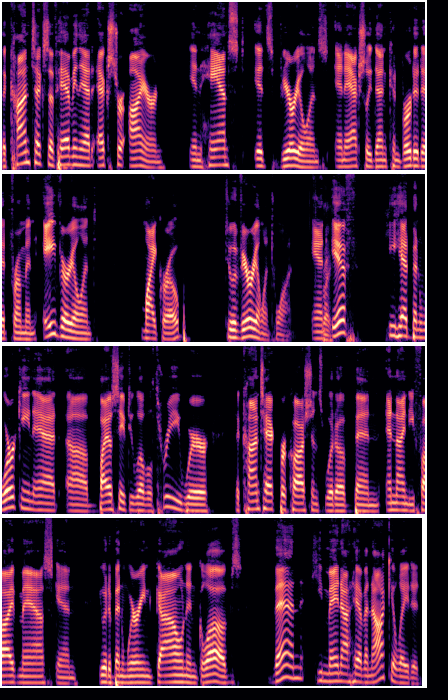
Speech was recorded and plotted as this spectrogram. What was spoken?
the context of having that extra iron enhanced its virulence and actually then converted it from an avirulent microbe to a virulent one. And right. if he had been working at uh, biosafety level three, where the contact precautions would have been N95 mask and he would have been wearing gown and gloves, then he may not have inoculated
